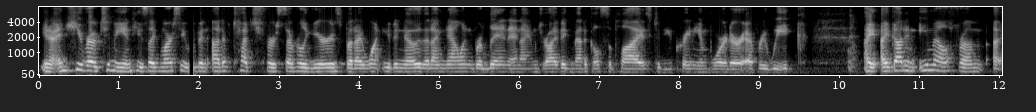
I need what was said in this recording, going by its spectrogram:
you know, and he wrote to me and he's like, Marci, we've been out of touch for several years, but I want you to know that I'm now in Berlin and I'm driving medical supplies to the Ukrainian border every week I, I got an email from a,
